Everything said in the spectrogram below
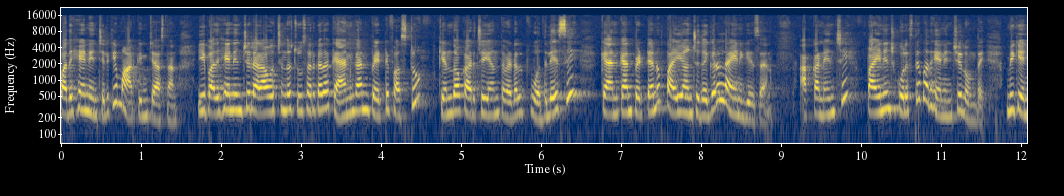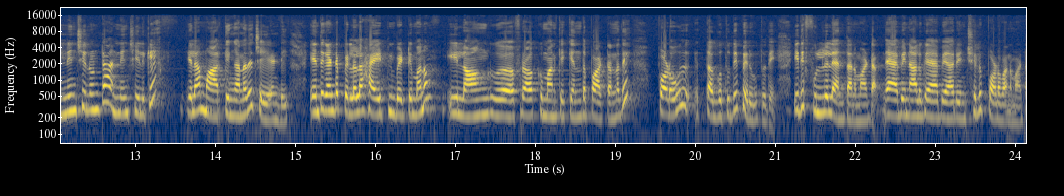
పదిహేను ఇంచులకి మార్కింగ్ చేస్తాను. ఈ పదిహేను ఇంచులు ఎలా వచ్చిందో చూసారు కదా? క్యాన్ క్యాన్ పెట్టి ఫస్ట్ కింద ఒక అరిచేయంత వెడల్పు వదిలేసి క్యాన్ క్యాన్ పెట్టాను పై అంచు దగ్గర లైన్ గీసాను. అక్కడి నుంచి పైనుంచి కొలిస్తే పదిహేను ఇంచులు ఉంది. మీకు ఎన్ని ఇంచులు ఉంటే అన్ని ఇంచులకి ఇలా మార్కింగ్ అన్నది చేయండి. ఎందుకంటే పిల్లల హైట్ని బట్టి మనం ఈ లాంగ్ ఫ్రాక్ మనకి కింద పార్ట్ అన్నది పొడవు తగ్గుతుంది పెరుగుతుంది. ఇది ఫుల్ లెంత్ అనమాట యాభై నాలుగు యాభై ఆరు ఇంచులు పొడవు అనమాట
